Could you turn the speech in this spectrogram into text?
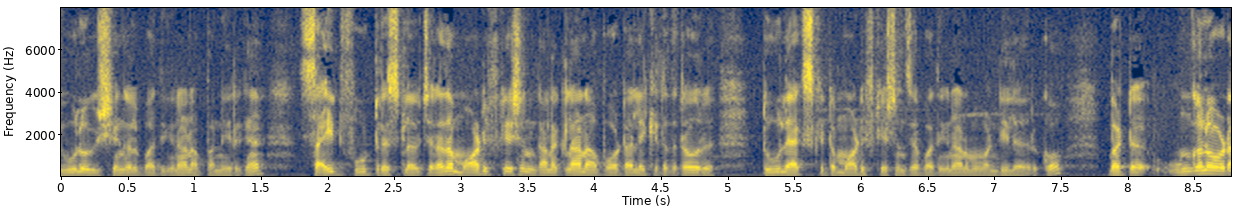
இவ்வளோ விஷயங்கள் பார்த்தீங்கன்னா நான் பண்ணியிருக்கேன். சைட் ஃபுட் ரெஸ்ட்டில் வச்சு அதாவது மாடிஃபிகேஷன் கணக்கெலாம் நான் போட்டாலே கிட்டத்தட்ட ஒரு டூ லேக்ஸ் கிட்ட மாடிஃபிகேஷன்ஸே பார்த்தீங்கன்னா நம்ம வண்டியில் இருக்கும். பட் உங்களோட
